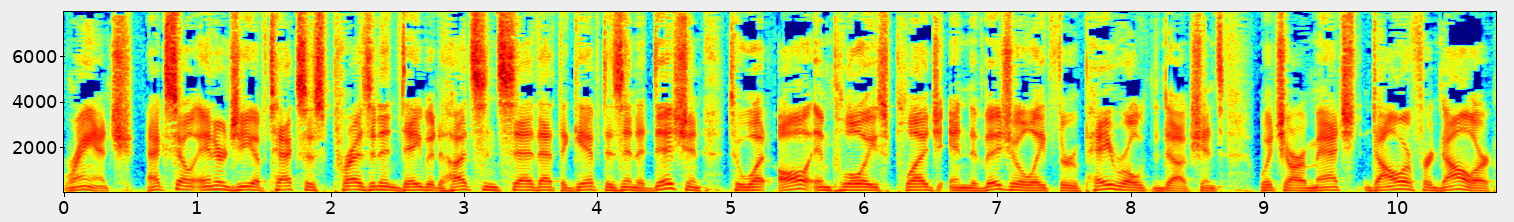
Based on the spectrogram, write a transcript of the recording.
Ranch. Xcel Energy of Texas President David Hudson said that the gift is in addition to what all employees pledge individually through payroll deductions, which are matched dollar for dollar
